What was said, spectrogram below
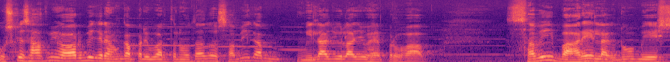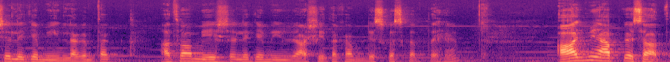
उसके साथ में और भी ग्रहों का परिवर्तन होता है तो सभी का मिला जुला जो है प्रभाव, सभी बारह लग्नों, मेष से लेकर मीन लग्न तक अथवा मेष से लेकर मीन राशि तक हम डिस्कस करते हैं। आज मैं आपके साथ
